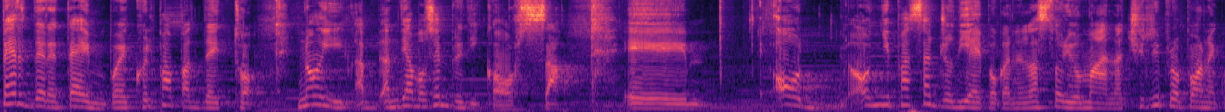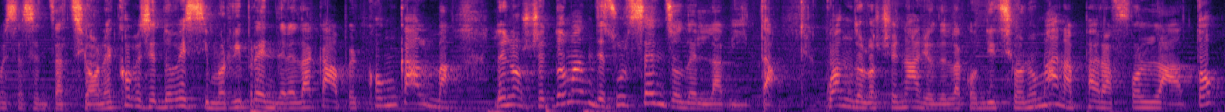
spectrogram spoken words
perdere tempo. Ecco, il Papa ha detto, noi andiamo sempre di corsa. E ogni passaggio di epoca nella storia umana ci ripropone questa sensazione, è come se dovessimo riprendere da capo e con calma le nostre domande sul senso della vita, quando lo scenario della condizione umana appare affollato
